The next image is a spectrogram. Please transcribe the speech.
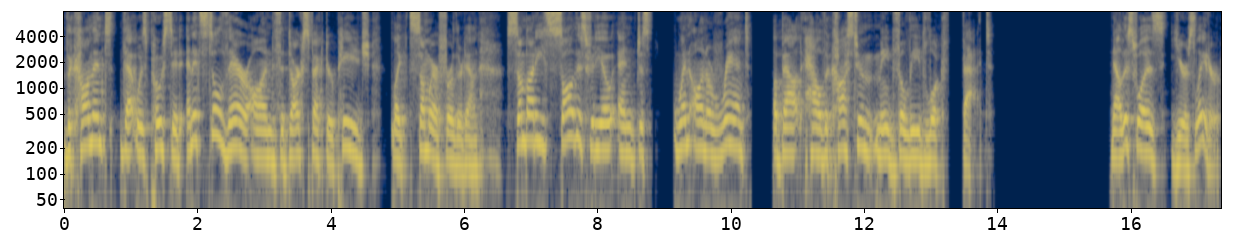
The comment that was posted, and it's still there on the Dark Spectre page, like somewhere further down. Somebody saw this video and just went on a rant about how the costume made the lead look fat. Now, this was years later.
